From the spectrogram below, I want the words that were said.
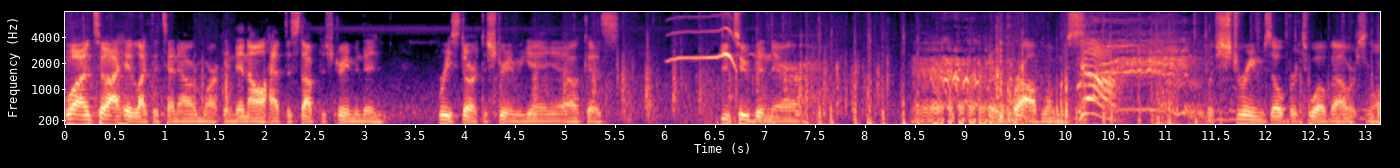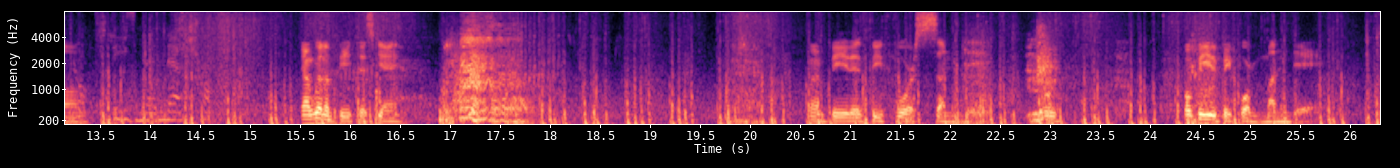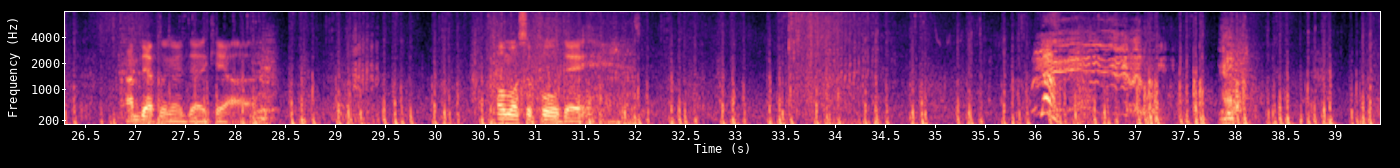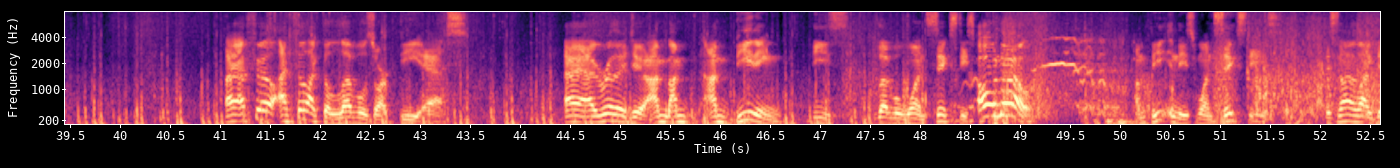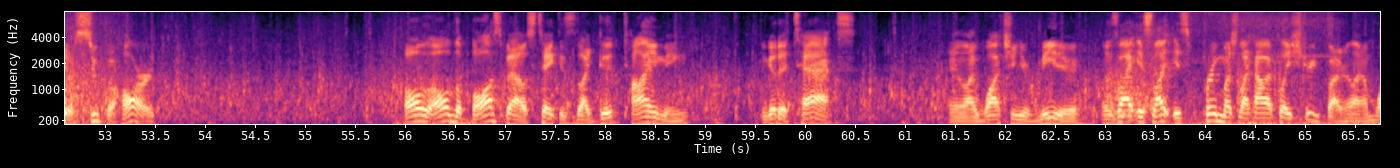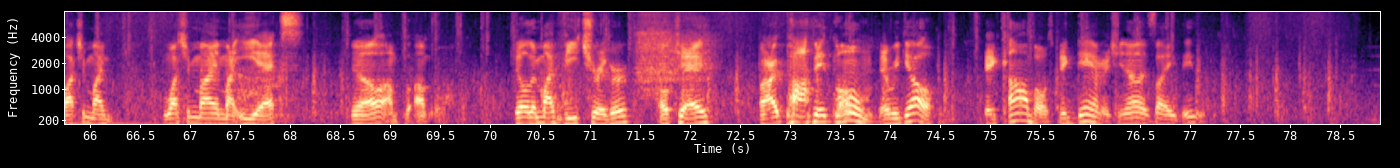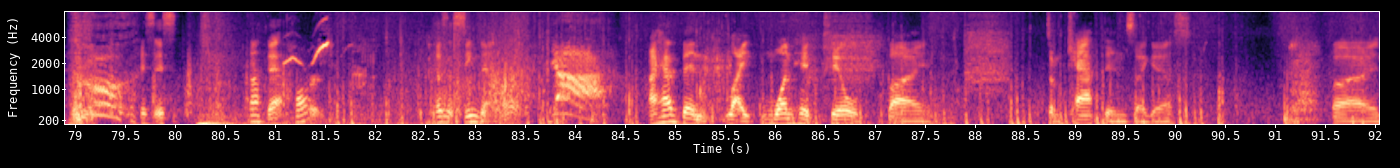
Well, until I hit like the 10 hour mark, and then I'll have to stop the stream and then restart the stream again, you know, because YouTube in there, are problems with streams over 12 hours long. I'm gonna beat this game. I'm gonna beat it before Sunday. We'll be before Monday. I'm definitely gonna dedicate uh, almost a full day. I, I feel I feel like the levels are BS. I, I really do. I'm I'm I'm beating these level 160s. Oh no! I'm beating these 160s. It's not like they're super hard. All all the boss battles take is like good timing, and good attacks, and like watching your meter. It's like it's like it's pretty much like how I play Street Fighter. Like I'm watching my watching my my EX. You know, I'm I'm building my V trigger. Okay. All right, pop it. Boom. There we go. Big combos, big damage. You know, it's like it's it's not that hard. It doesn't seem that hard. I have been like one hit killed by some captains, I guess. But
